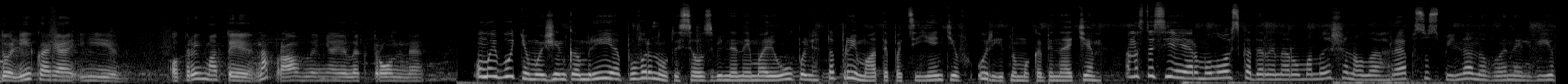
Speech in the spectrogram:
до лікаря і отримати направлення електронне. У майбутньому жінка мріє повернутися у звільнений Маріуполь та приймати пацієнтів у рідному кабінеті. Анастасія Ярмоловська, Дарина Романишин, Олег Греб, Суспільне новини Львів.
